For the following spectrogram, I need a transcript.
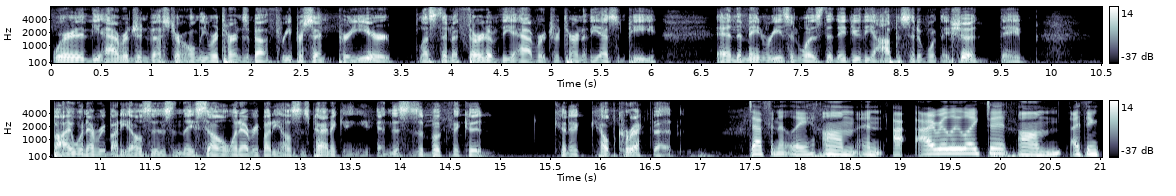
where the average investor only returns about 3% per year, less than a third of the average return of the S&P. And the main reason was that they do the opposite of what they should. They buy when everybody else is and they sell when everybody else is panicking. And this is a book that could kind of help correct that. Definitely. Um, and I, I really liked it. Um, I think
